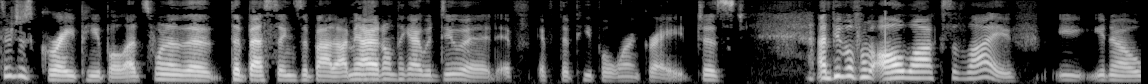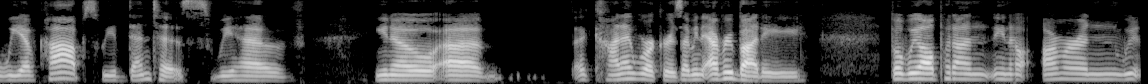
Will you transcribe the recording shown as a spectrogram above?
they're just great people that's one of the the best things about it i mean i don't think i would do it if if the people weren't great just and people from all walks of life you, you know we have cops we have dentists we have you know uh, uh kind of workers i mean everybody but we all put on you know armor and we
